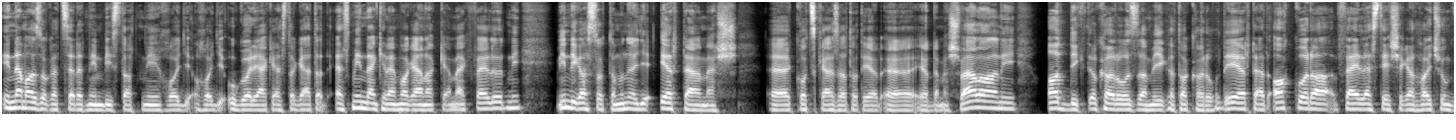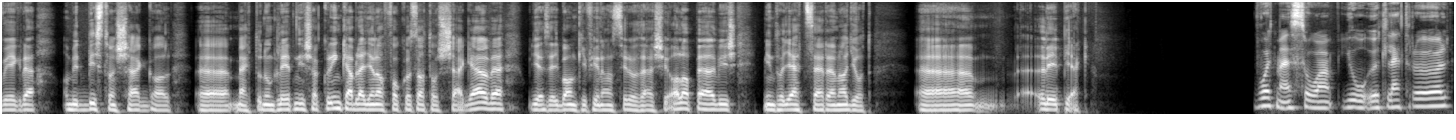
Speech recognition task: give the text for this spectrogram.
Én nem azokat szeretném biztatni, hogy, hogy ugorják ezt a gátat. Ezt mindenkinek magának kell megfejlődni. Mindig azt szoktam mondani, hogy értelmes kockázatot érdemes vállalni, addig takarózza, még a takaród ér, tehát akkora fejlesztéseket hajtsunk végre, amit biztonsággal meg tudunk lépni, és akkor inkább legyen a fokozatosság elve, ugye ez egy banki finanszírozási alapelv is, mint hogy egyszerre nagyot lépjek. Volt már szó a jó ötletről,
